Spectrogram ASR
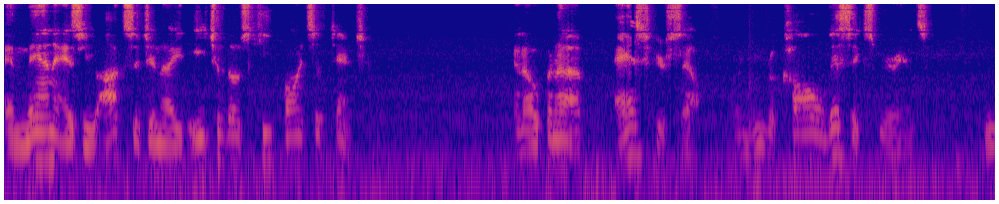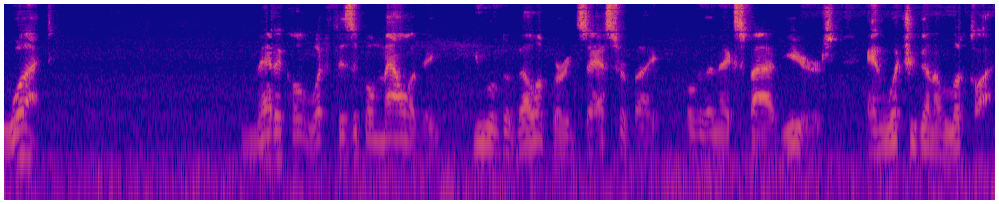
And then as you oxygenate each of those key points of tension and open up, ask yourself when you recall this experience, what medical, what physical malady you will develop or exacerbate over the next five years and what you're going to look like.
